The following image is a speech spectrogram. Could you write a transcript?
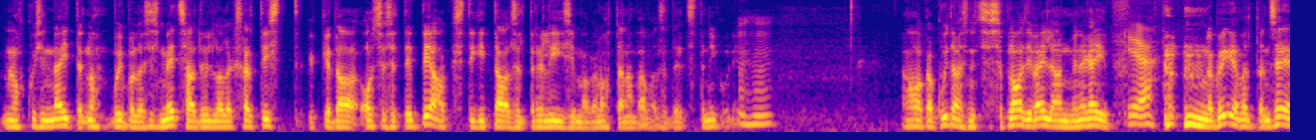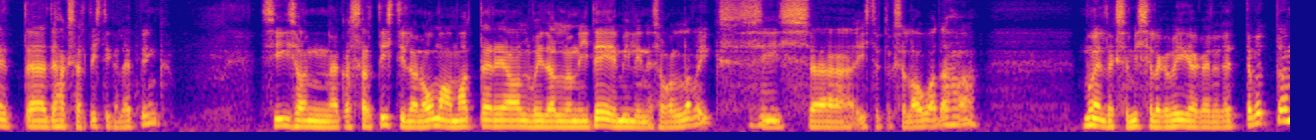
Noh, kui siin näite, noh, võib-olla siis Metsatüll oleks artist, keda otseselt ei peaks digitaalselt reliisima, aga noh, tänapäeval sa teed seda niikuinii mm. mm -hmm. aga kuidas nüüd siis see plaadi väljaandmine käib? jah, no kõigepealt on see, et äh, tehakse artistiga leping, siis on, kas artistil on oma materjal või tal on idee, milline see olla võiks mm, -hmm. siis äh, istutakse laua taha, mõeldakse, mis sellega kõigega nüüd ette võtta,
